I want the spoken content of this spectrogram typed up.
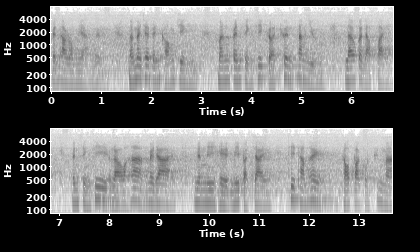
เป็นอารมณ์อย่างหนึ่ง มันไม่ใช่เป็นของจริง มันเป็นสิ่งที่เกิดขึ้นตั้งอยู่ แล้วก็ดับไป เป็นสิ่งที่เราห้ามไม่ได้ มันมีเหตุมีปัจจัยที่ทำให้เขาปรากฏขึ้นมา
